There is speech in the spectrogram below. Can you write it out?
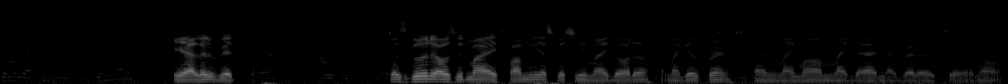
some of that time in, in Trinidad. Yeah, a little bit. Yeah. How was that? How It was good. I was with my family, especially my daughter, my girlfriend, and my mom, my dad, my brothers. So no,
